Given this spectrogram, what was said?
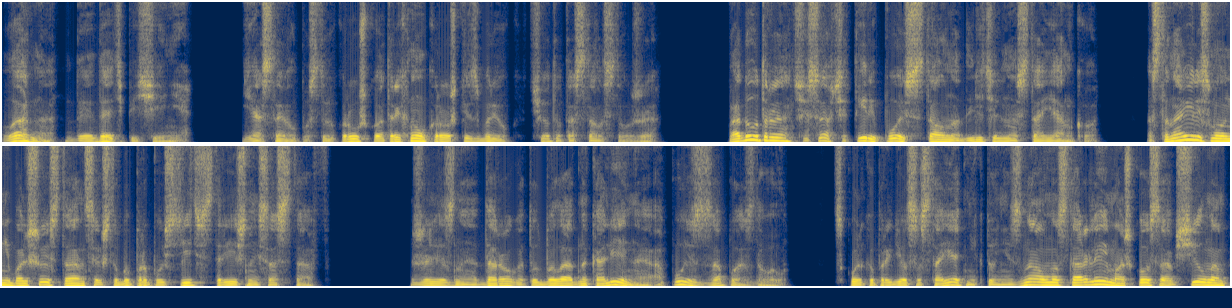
Ладно, доедайте печенье. Я оставил пустую кружку, отряхнул крошки с брюк. Чего тут осталось-то уже? Под утро, часа в четыре, поезд встал на длительную стоянку. Остановились мы у небольшой станции, чтобы пропустить встречный состав. Железная дорога тут была одноколейная, а поезд запаздывал. Сколько придется стоять, никто не знал, но Старлей Машко сообщил нам,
